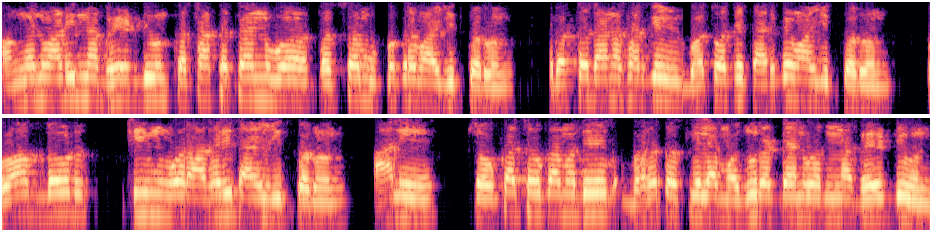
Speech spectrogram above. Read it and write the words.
अंगणवाडींना भेट देऊन कथाकथन व तत्सम उपक्रम आयोजित करून रक्तदानासारखे महत्त्वाचे कार्यक्रम आयोजित करून ब्लॉक दौड थीम वर आधारित आयोजित करून आणि चौका चौकामध्ये भरत असलेल्या मजूर अड्ड्यांवर भेट देऊन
